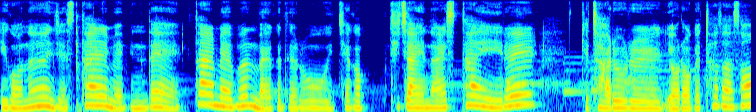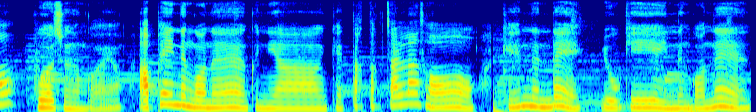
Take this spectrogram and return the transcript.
이거는 이제 스타일 map인데 스타일 map은 말 그대로 제가 디자인할 스타일을 이렇게 자료를 여러 개 찾아서 보여주는 거예요. 앞에 있는 거는 그냥 이렇게 딱딱 잘라서 이렇게 했는데 여기에 있는 거는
